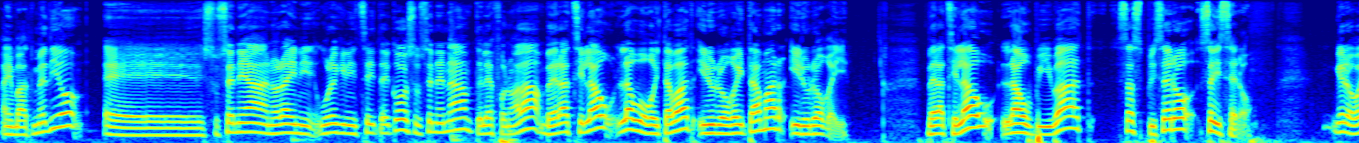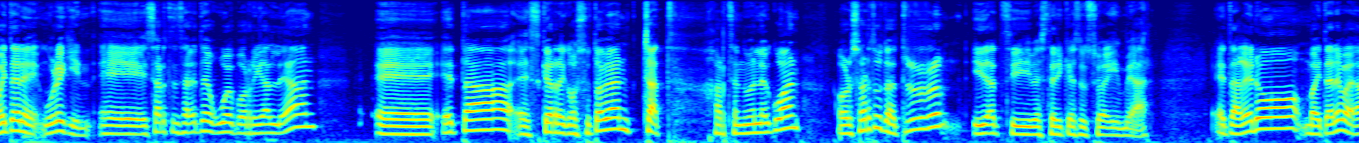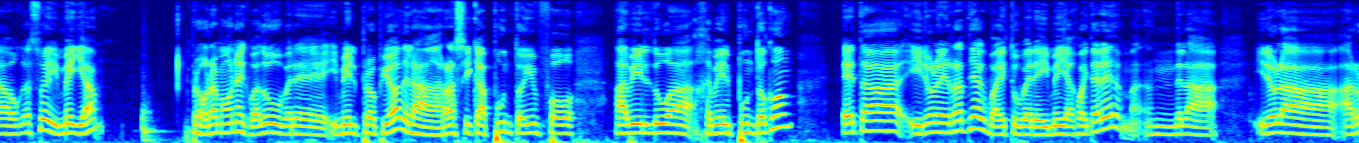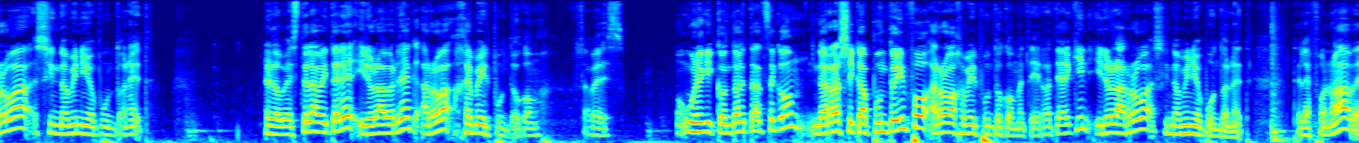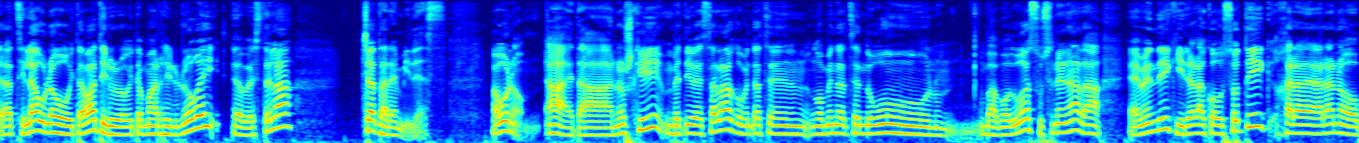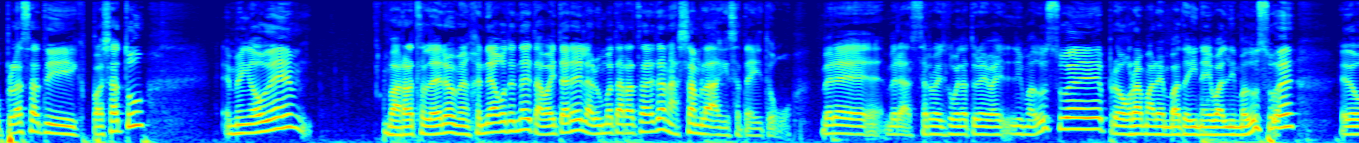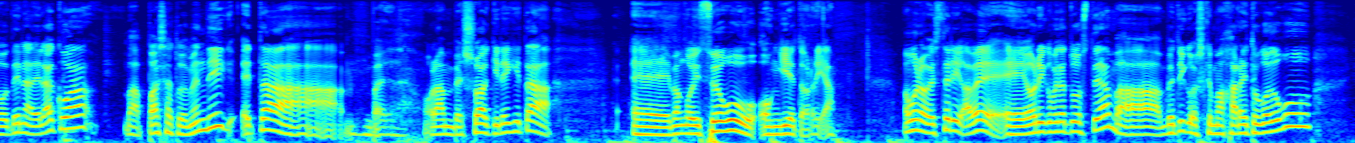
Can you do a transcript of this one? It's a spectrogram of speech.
hainbat medio, e, zuzenean orain gurekin hitzeiteko, zuzenena, telefonoa da, beratzi lau, lau ogeita bat, irurogeita amar, irurogei. Beratzi lau, lau bi bat, zazpi zero, zei zero. Gero, baita ere, gurekin, e, sartzen zarete web horri aldean, e, eta ezkerreko zutabean, txat jartzen duen lekuan, hor sartu eta trrr, idatzi besterik ez duzu egin behar. Eta gero, baita ere, ba, aukazue, imeia, programa honek badu bere email propioa dela garrasika.info abildua gmail.com eta irola irratiak baitu bere emailak baita ere dela irola arroba sindominio.net edo bestela baita ere irola berriak arroba gmail.com Zabez Ureki kontaktatzeko garrasika.info arroba gmail.com eta irratiarekin irola arroba sindominio.net Telefonoa, beratzi lau, lau bat, iruro goita marri irurogei, edo bestela, txataren bidez. Ba, bueno, ah, eta noski, beti bezala, komentatzen, gomendatzen dugun ba, modua, zuzenena, da, hemendik iralako auzotik, jara arano plazatik pasatu, hemen gaude, ba, hemen jendea goten da, eta baita ere, larun bat arratzaletan asamladak izate ditugu. Bere, bera, zerbait komentatu nahi baldin baduzue, programaren bat egin nahi baldin baduzue, edo dena delakoa, ba, pasatu hemendik, eta, ba, holan besoak irekita, e, bango dizuegu ongi etorria. Ba, bueno, besterik gabe, e, hori komentatu ostean, ba, betiko eskema jarraituko dugu,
